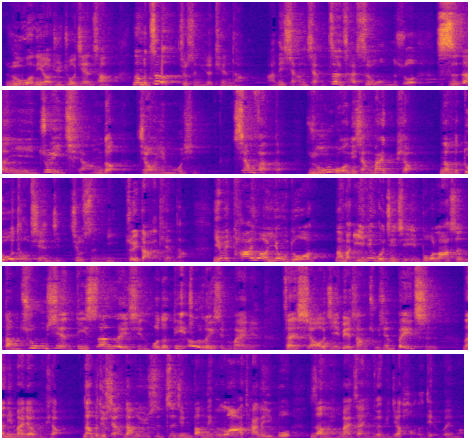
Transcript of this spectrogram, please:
如果你要去做建仓，那么这就是你的天堂啊！你想一想，这才是我们说实战意义最强的交易模型。相反的，如果你想卖股票，那么多头陷阱就是你最大的天堂，因为它要诱多，那么一定会进行一波拉升。当出现第三类型或者第二类型卖点，在小级别上出现背驰，那你卖掉股票，那不就相当于是资金帮你拉抬了一波，让你卖在一个比较好的点位吗？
